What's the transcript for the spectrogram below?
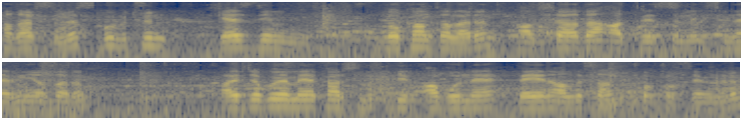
tadarsınız. Bu bütün gezdiğim lokantaların aşağıda adresini, isimlerini yazarım. Ayrıca bu yemeğe karşılık bir abone, beğeni alırsan çok çok sevinirim.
